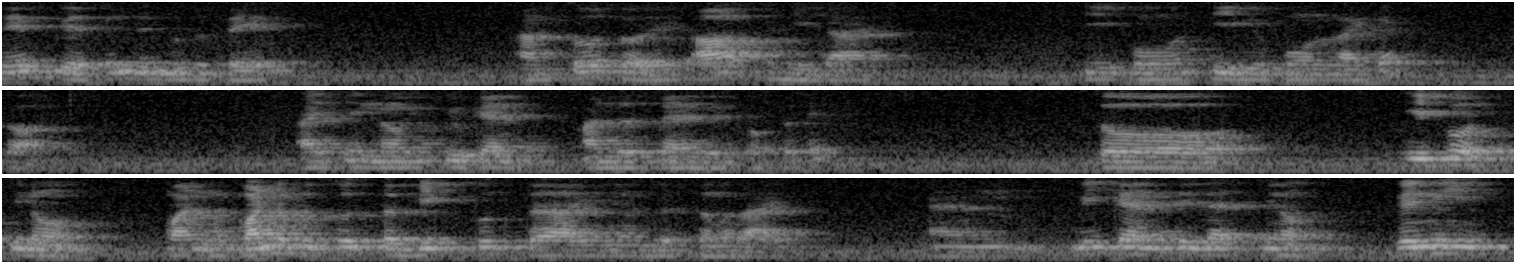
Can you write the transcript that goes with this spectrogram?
the same question. Then Buddha said, I'm so sorry. After he died, he born, he will born like a god. I think now you can understand this of the. So it was, you know, one wonderful sutta, big sutta I you know, just summarized. And we can see that, you know, when we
